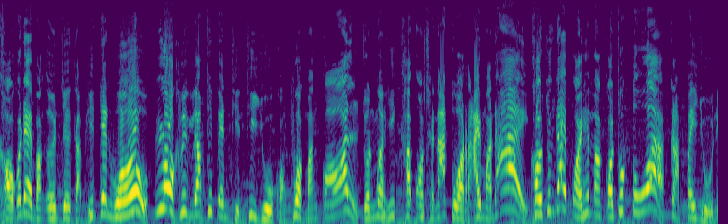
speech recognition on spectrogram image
เขาก็ได้บังเอิญเจอกับฮิดเดนเวิลด์โลกลึกลับที่เป็นถิ่นที่อยู่ของพวกมังกรจนเมื่อที่คับเอาชนะตัวร้ายมาได้ เขาจึงได้ปล่อยให้มังกรทุกตัว กลับไปอยู่ใน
